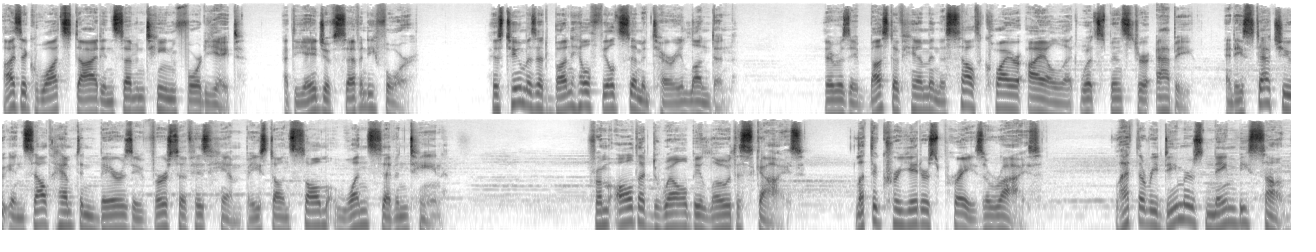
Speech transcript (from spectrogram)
Isaac Watts died in 1748, at the age of 74. His tomb is at Bunhill Field Cemetery, London. There is a bust of him in the south choir aisle at Westminster Abbey, and a statue in Southampton bears a verse of his hymn based on Psalm 117. From all that dwell below the skies, let the Creator's praise arise. Let the Redeemer's name be sung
